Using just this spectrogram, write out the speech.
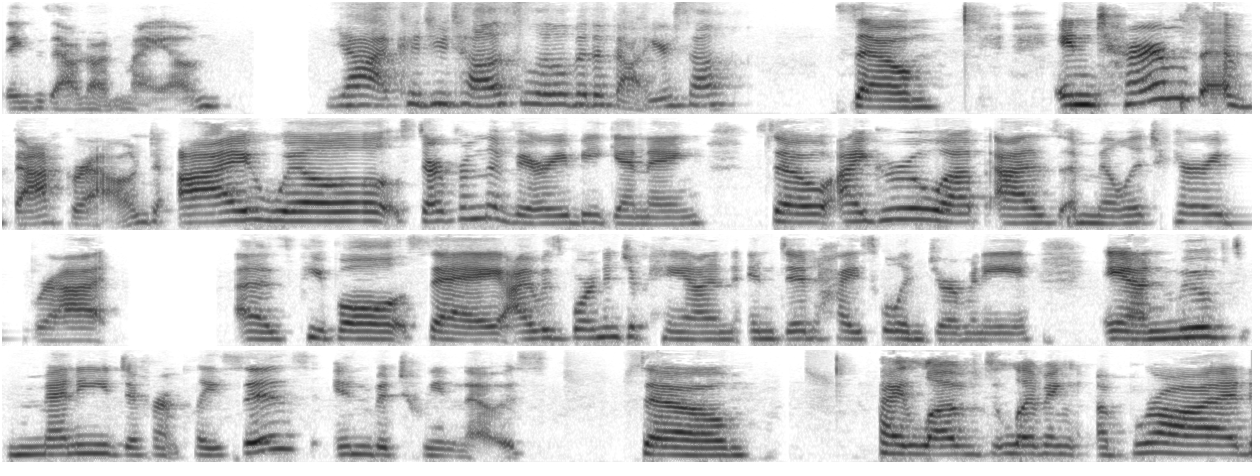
things out on my own. Yeah, could you tell us a little bit about yourself? So, in terms of background, I will start from the very beginning. So, I grew up as a military brat. As people say, I was born in Japan and did high school in Germany and moved many different places in between those. So, I loved living abroad,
